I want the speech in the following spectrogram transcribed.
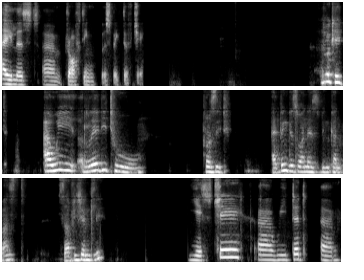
A list um, drafting perspective. Advocate, are we ready to proceed? I think this one has been canvassed sufficiently. Yes, Chair. Uh, we did um,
